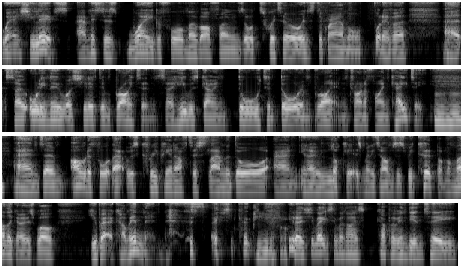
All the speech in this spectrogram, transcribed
Where she lives. And this is way before mobile phones or Twitter or Instagram or whatever. Uh, so all he knew was she lived in Brighton. So he was going door to door in Brighton trying to find Katie. Mm-hmm. And um, I would have thought that was creepy enough to slam the door and, you know, lock it as many times as we could. But my mother goes, well, you better come in then. so she cooks, Beautiful. you know, she makes him a nice cup of Indian tea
